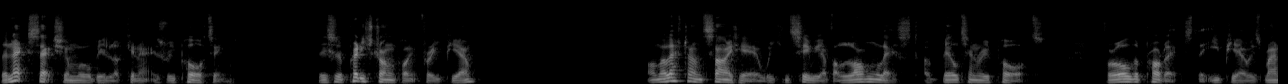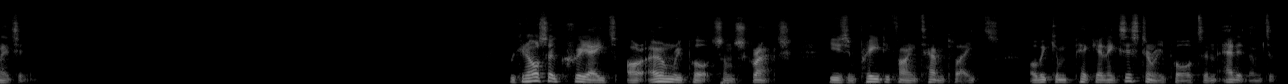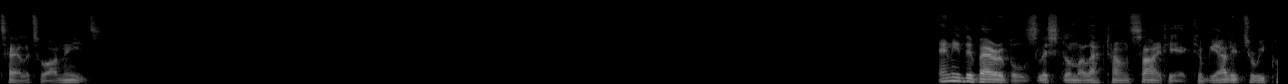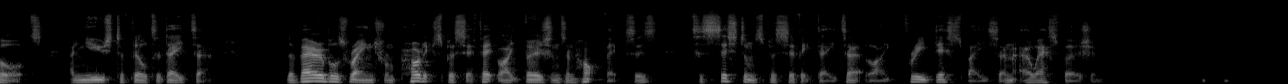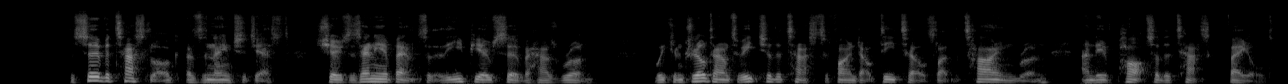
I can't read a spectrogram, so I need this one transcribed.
The next section we'll be looking at is reporting. This is a pretty strong point for EPO. On the left hand side here we can see we have a long list of built-in reports for all the products that EPO is managing. We can also create our own reports from scratch using predefined templates or we can pick an existing report and edit them to tailor to our needs. Any of the variables listed on the left hand side here can be added to reports and used to filter data. The variables range from product specific like versions and hotfixes to system specific data like free disk space and OS version. The server task log, as the name suggests, shows us any events that the EPO server has run. We can drill down to each of the tasks to find out details like the time run and if parts of the task failed.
